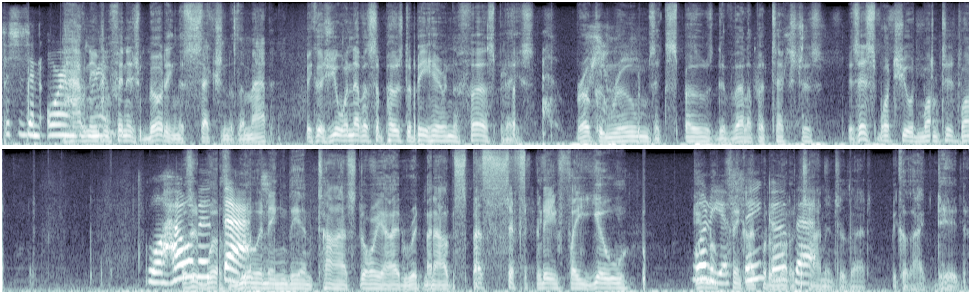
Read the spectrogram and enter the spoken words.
this? Is an orange I haven't room. even finished building this section of the map because you were never supposed to be here in the first place. Broken rooms, exposed developer textures. Is this what you had wanted? well, how Was it about worth that? ruining the entire story I had written out specifically for you? What do you, do you not think, I think put a lot of of that? time into that? Because I did.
